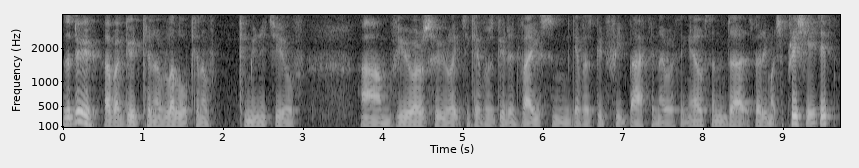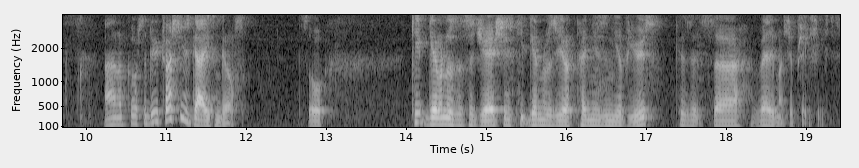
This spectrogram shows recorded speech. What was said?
I do have a good kind of little kind of community of um, viewers who like to give us good advice and give us good feedback and everything else, and uh, it's very much appreciated. And of course, I do trust these guys and girls. So keep giving us the suggestions, keep giving us your opinions and your views, because it's uh, very much appreciated.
